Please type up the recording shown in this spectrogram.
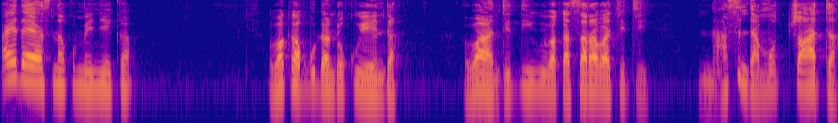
aidai asina kumenyeka. Vakabuda ndokuenda vahandidiwi vakasara vachiti nhasi ndamutsvata.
